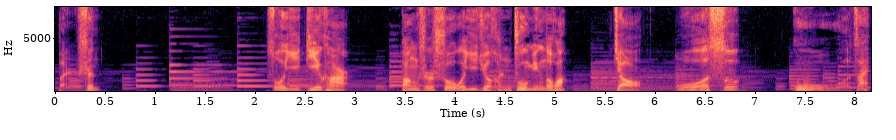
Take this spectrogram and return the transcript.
本身。所以，笛卡尔当时说过一句很著名的话，叫。我思，故我在。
